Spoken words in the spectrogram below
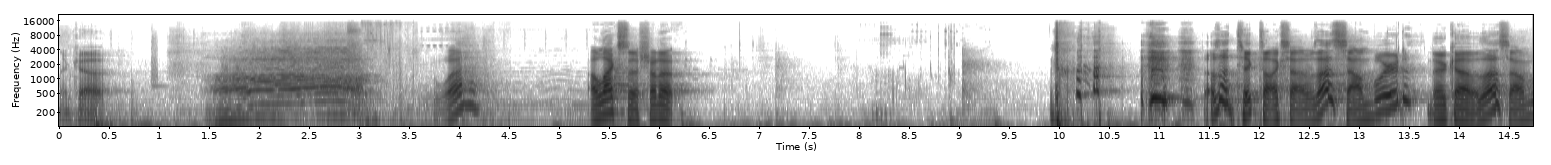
No cap. Uh, what? Alexa, shut up. that was a TikTok sound. Was that a soundboard? No cut. Was that a soundboard?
